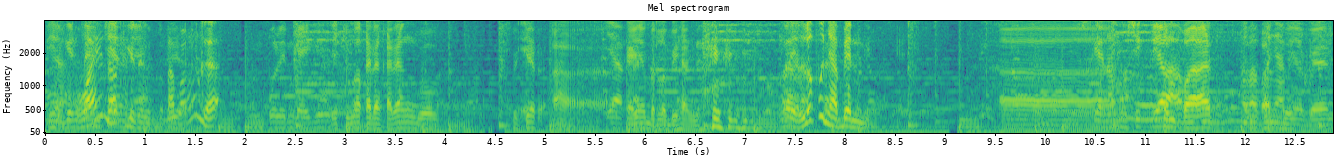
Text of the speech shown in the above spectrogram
Ya bikin why not franchise gitu? Ya. kenapa Iya. enggak? Ngumpulin kayak gitu. Ya cuma kadang-kadang gue pikir ah, Ya, kayaknya berlebihan deh. Oh, ya, lu punya band gitu? Skena musik dia sempat apa? sempat Punya punya band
